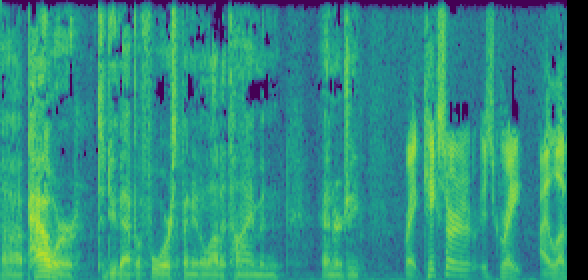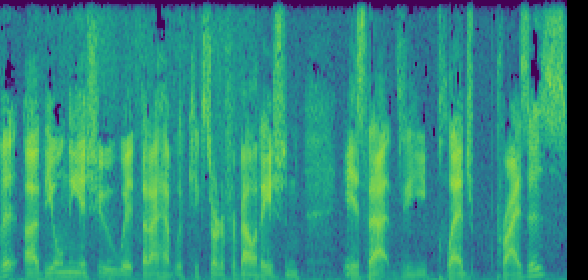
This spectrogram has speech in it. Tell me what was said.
uh, power to do that before spending a lot of time and energy Right, Kickstarter is great. I love it. Uh, the only issue with, that I have with Kickstarter for validation is that the pledge prizes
